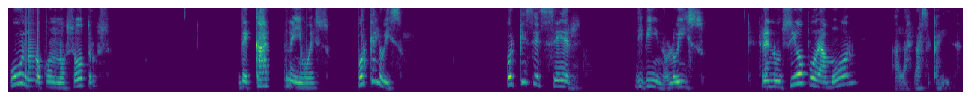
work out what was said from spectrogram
uno con nosotros, de carne y hueso. ¿Por qué lo hizo? ¿Por qué ese ser divino lo hizo? Renunció por amor a la raza caída.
